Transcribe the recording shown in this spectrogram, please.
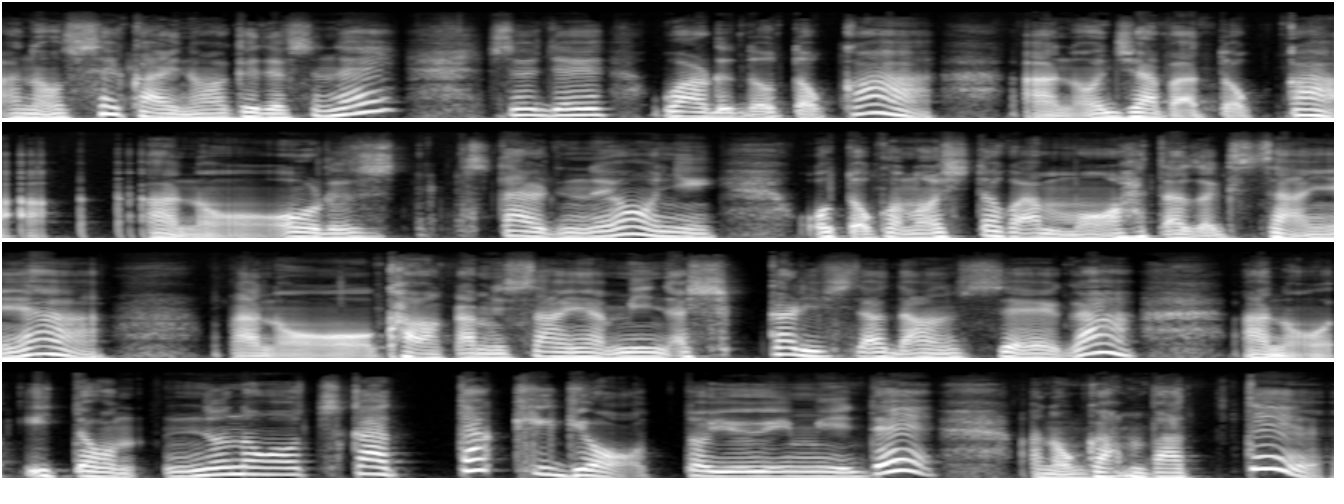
あの、世界なわけですね。それで、ワールドとか、あの、Java とか、あの、オールスタイルのように男の人がもう畑崎さんや、あの、川上さんやみんなしっかりした男性が、あの、糸、布を使った企業という意味で、あの、頑張って、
